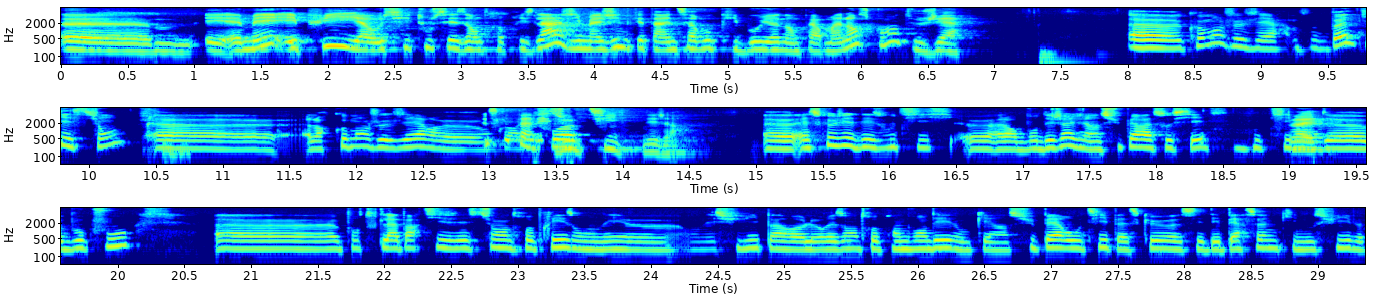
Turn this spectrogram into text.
et aimer. Et puis il y a aussi toutes ces entreprises là. J'imagine que tu as un cerveau qui bouillonne en permanence. Comment tu gères euh, comment je gère? Bonne question. Euh, alors, comment je gère euh, Est-ce que tu as des outils déjà? Est-ce que j'ai des outils? Alors, bon, déjà, j'ai un super associé qui m'aide beaucoup. pour toute la partie gestion entreprise, on est, on est suivi par le réseau Entreprendre Vendée, donc qui est un super outil parce que c'est des personnes qui nous suivent,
